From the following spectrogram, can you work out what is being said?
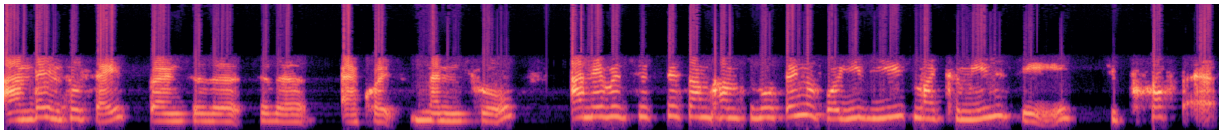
And they didn't feel safe going to the to the air quotes men's floor. And it was just this uncomfortable thing of well, you've used my community to profit.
